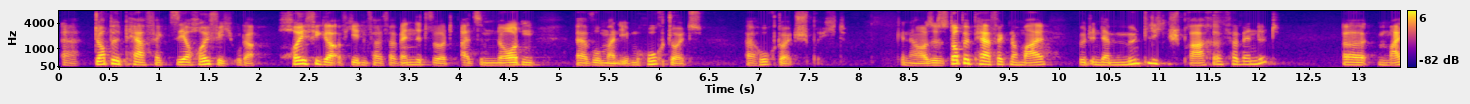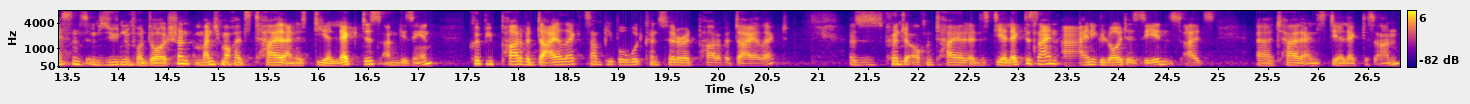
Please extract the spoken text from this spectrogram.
äh, Doppelperfekt sehr häufig oder häufiger auf jeden Fall verwendet wird als im Norden, äh, wo man eben Hochdeutsch äh, Hochdeutsch spricht. Genau, also das Doppelperfekt nochmal wird in der mündlichen Sprache verwendet, äh, meistens im Süden von Deutschland, manchmal auch als Teil eines Dialektes angesehen. Could be part of a dialect. Some people would consider it part of a dialect. Also es könnte auch ein Teil eines Dialektes sein. Einige Leute sehen es als äh, Teil eines Dialektes an.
